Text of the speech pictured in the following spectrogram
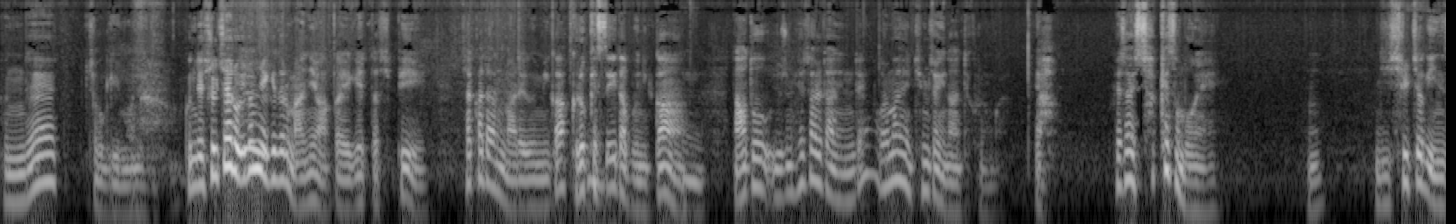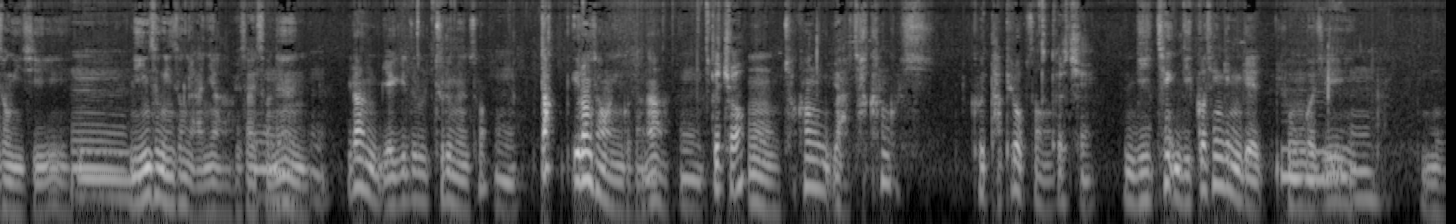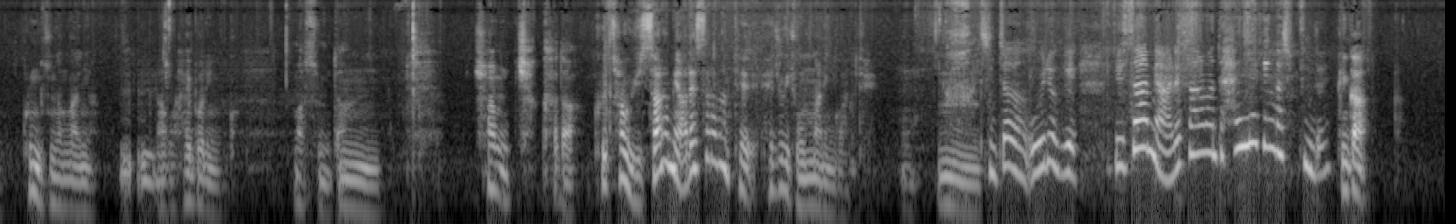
근데 저기 뭐냐. 근데 실제로 이런 얘기들을 많이 해요. 아까 얘기했다시피 착하다는 말의 의미가 그렇게 쓰이다 보니까 음. 나도 요즘 회사를 다니는데 얼마 전에 팀장이 나한테 그런 거야. 야, 회사에서 착해서 뭐해? 응? 네 실적이 인성이지. 음. 네 인성 인성이 아니야. 회사에서는 음. 이런 얘기들을 들으면서 음. 딱 이런 상황인 거잖아. 음. 그쵸? 응, 착한 야 착한 거씨. 그거 다 필요 없어. 그렇지. 니거 생기는 게 좋은 거지. 음. 뭐 그건 무슨 상관이야? 음. 라고 해버리는 거. 맞습니다. 음. 참 착하다. 그 참 윗사람이 아랫사람한테 해주기 좋은 말인 것 같아. 음. 진짜 난 오히려 그게 윗사람이 아랫사람한테 할 얘기인가 싶은데. 그러니까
